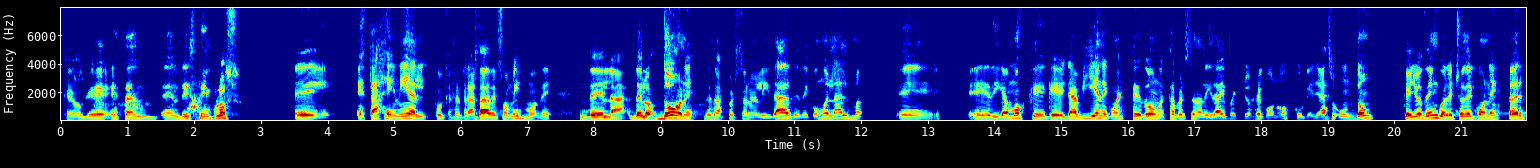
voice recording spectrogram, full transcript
creo que está en, en Disney Plus. Eh, está genial porque se trata de eso mismo, de, de, la, de los dones, de las personalidades, de cómo el alma, eh, eh, digamos que, que, ya viene con este don, esta personalidad, y pues yo reconozco que ya es un don que yo tengo, el hecho de conectar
